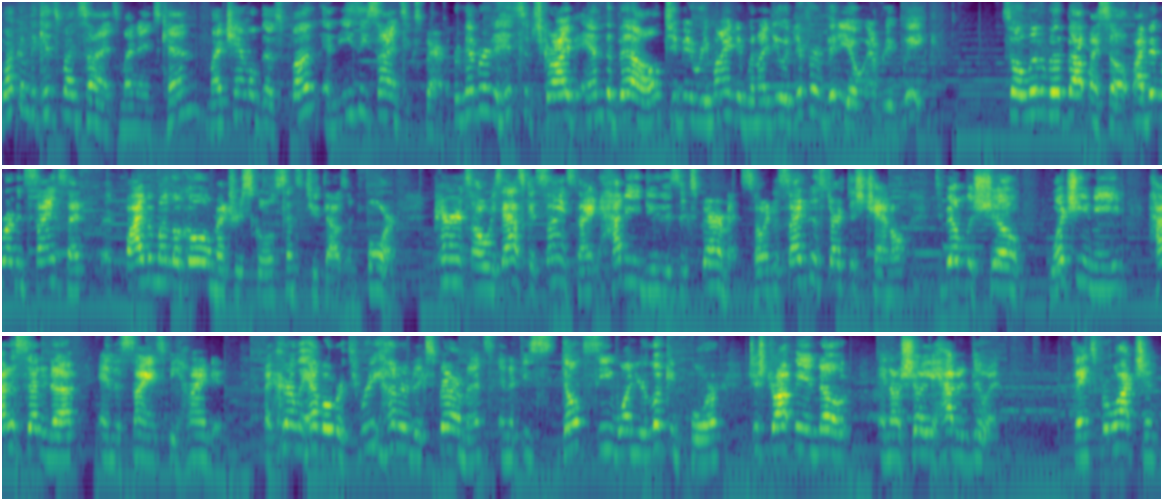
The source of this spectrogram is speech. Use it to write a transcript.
Welcome to Kids Fun Science. My name's Ken. My channel does fun and easy science experiments. Remember to hit subscribe and the bell to be reminded when I do a different video every week. So a little bit about myself. I've been running Science Night at five of my local elementary schools since 2004. Parents always ask at Science Night, how do you do these experiments? So I decided to start this channel to be able to show what you need, how to set it up, and the science behind it. I currently have over 300 experiments, and if you don't see one you're looking for, just drop me a note and I'll show you how to do it. Thanks for watching.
